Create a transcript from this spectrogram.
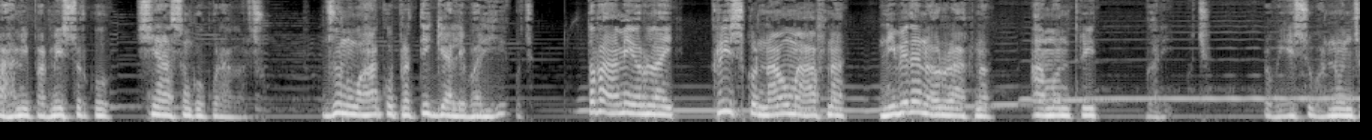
हामी परमेश्वरको सिंहासनको कुरा गर्छौँ जुन उहाँको प्रतिज्ञाले भरिएको छ। तब हामीहरूलाई क्रिसको नाउँमा आफ्ना निवेदनहरू राख्न आमन्त्रित गरिएको छ। प्रभु यीशु भन्नुहुन्छ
